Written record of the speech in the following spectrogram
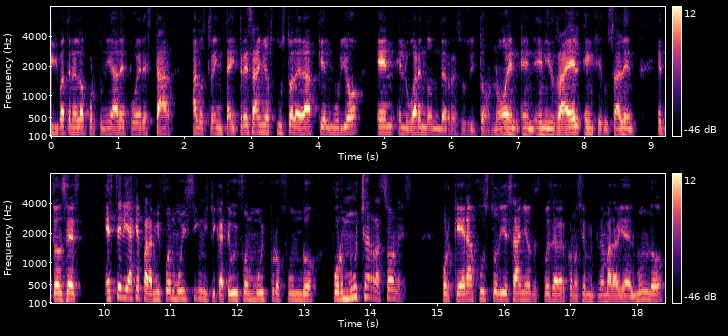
iba a tener la oportunidad de poder estar a los 33 años, justo a la edad que él murió, en el lugar en donde resucitó, ¿no? En, en, en Israel, en Jerusalén. Entonces, este viaje para mí fue muy significativo y fue muy profundo por muchas razones, porque eran justo 10 años después de haber conocido mi primera maravilla del mundo,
